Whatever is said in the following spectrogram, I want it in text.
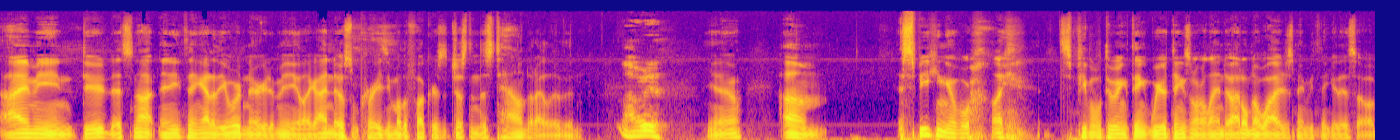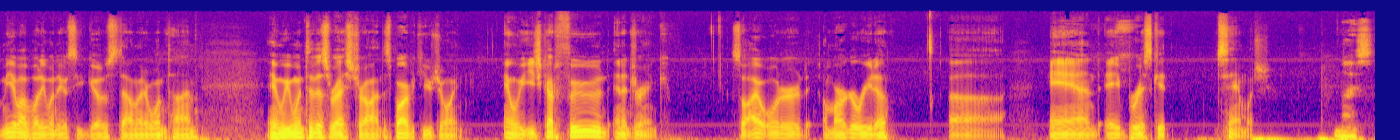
I mean, dude, it's not anything out of the ordinary to me. Like I know some crazy motherfuckers just in this town that I live in. oh yeah, You know, um, speaking of like people doing thing weird things in Orlando, I don't know why. It just made me think of this. Oh, me and my buddy went to go see Ghost down there one time, and we went to this restaurant, this barbecue joint, and we each got food and a drink. So I ordered a margarita, uh, and a brisket sandwich. nice.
